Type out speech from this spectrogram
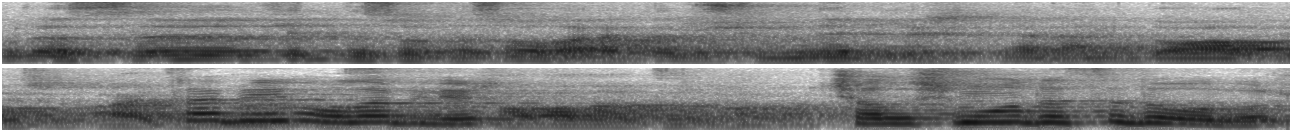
Burası fitness odası olarak da düşünülebilir. Neden? Doğal bir aydınlatma. Tabii, olabilir. Havalandırma var. Çalışma odası da olur.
